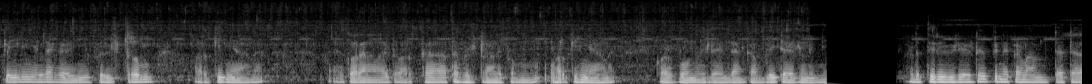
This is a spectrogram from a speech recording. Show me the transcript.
ക്ലീനിങ് എല്ലാം കഴിഞ്ഞ് ഫിൽറ്ററും വർക്കിംഗ് ആണ്. കുറേ നാളായിട്ട് വർക്കാത്ത ഫിൽറ്ററാണ് ഇപ്പം വർക്കിംഗ് ആണ്. കുഴപ്പമൊന്നുമില്ല. എല്ലാം കംപ്ലീറ്റ് ആയിട്ടുണ്ട്. അടുത്തൊരു വീഡിയോ ആയിട്ട് പിന്നെ കാണാം. ടാറ്റാ.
